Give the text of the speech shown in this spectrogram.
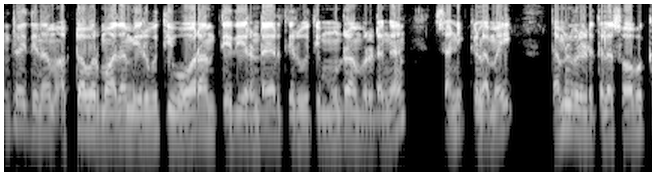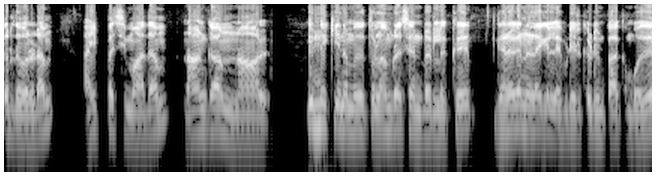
இன்றைய தினம் அக்டோபர் மாதம் இருபத்தி ஓராம் தேதி இரண்டாயிரத்தி இருபத்தி மூன்றாம் வருடங்க. சனிக்கிழமை தமிழ் வருடத்தில் சோபக்கிருத வருடம். ஐப்பசி மாதம் நான்காம் நாள். இன்னைக்கு நமது துலாம் ராசி நண்பர்களுக்கு கிரக நிலைகள் எப்படி இருக்கு அப்படின்னு பார்க்கும்போது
